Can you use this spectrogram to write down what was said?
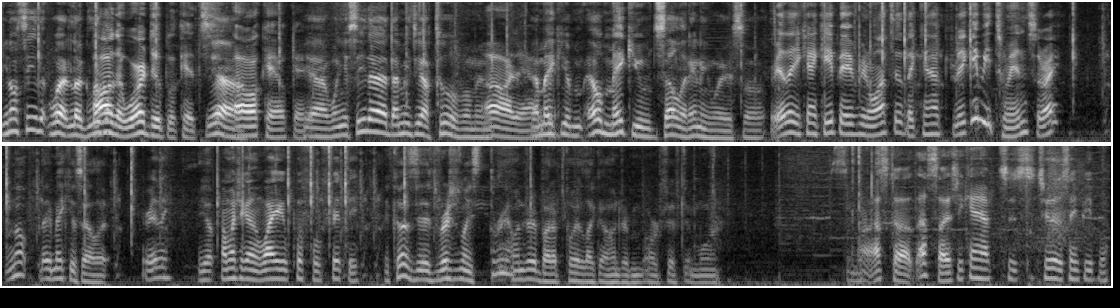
You don't see that. What? Look, look. Oh, look. the word duplicates. Yeah. Oh, okay, okay. Yeah, when you see that, that means you have two of them, and Oh yeah. it'll make you. It'll make you sell it anyway. So Really, you can't keep it if you don't want to. They can have. They can be twins, right? no, they make you sell it Really? Yep. How much you gonna? Why you put for fifty? because it's originally three hundred, but I put like hundred or fifty more. So, Oh, that's that's nice. You can't have two, two of the same people.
